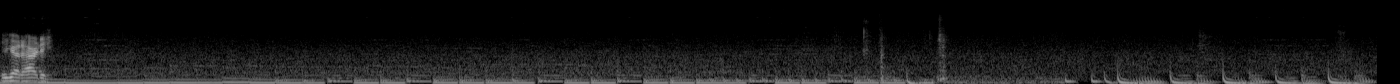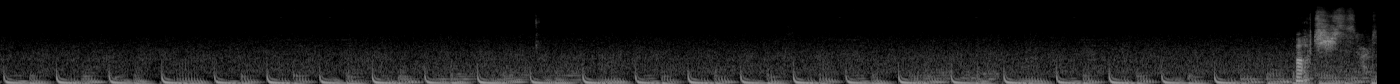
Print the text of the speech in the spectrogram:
You got it, Hardy. Oh, Jesus, Hardy.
